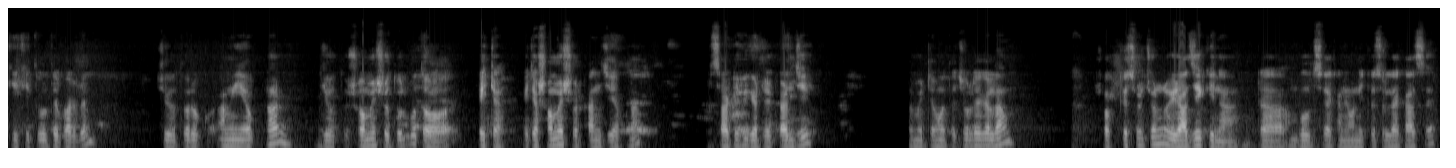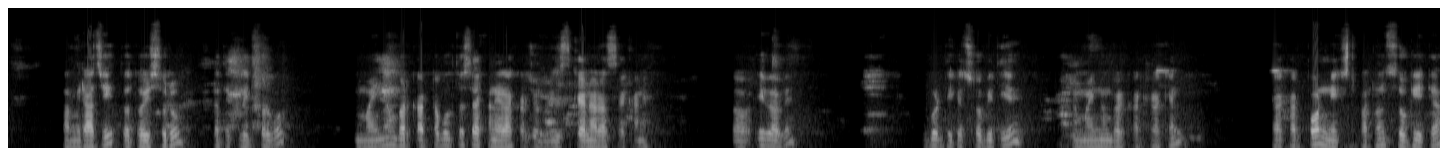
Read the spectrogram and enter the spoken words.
কি কি তুলতে পারবেন। যেহেতু আমি আপনার, যেহেতু সমেস্য তুলবো, তো এটা এটা সমেস্যর কাঞ্জি আপনার সার্টিফিকেটের কাঞ্জি আমি এটার মধ্যে চলে গেলাম। সব কিছুর জন্যই রাজি কিনা, এটা বলছে, এখানে অনেক কিছু লেখা আছে। আমি রাজি, তো দই শুরু, এটাতে ক্লিক করব। মাই নাম্বার কার্ডটা বলতেছে, এখানে রাখার জন্য। স্ক্যানার আছে এখানে। তো এইভাবে উপর দিকে ছবি দিয়ে মাই নাম্বার কার্ড রাখেন। রাখার পর নেক্সট বাটন সুগি এটা।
